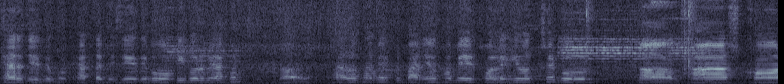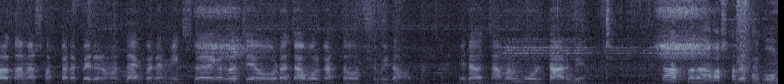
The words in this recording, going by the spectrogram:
খ্যার দিয়ে দেবো, খ্যারটা ভিজিয়ে দেবো। ও কি করবে এখন? খ্যারও খাবে, একটু পানিও খাবে। এর ফলে কি হচ্ছে? গরুর ঘাস, খড়, দানা সব কাটা পেটের মধ্যে একবারে মিক্স হয়ে গেল যে ওটা জাবর কাটতে অসুবিধা হবে। এটা হচ্ছে আমার মূল টার্গেট তা আপনারা আমার সাথে থাকুন।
